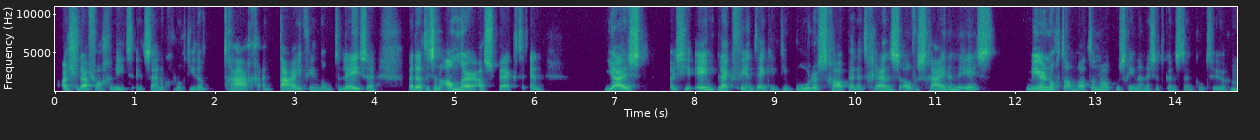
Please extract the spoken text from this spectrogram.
als je daarvan geniet. Er zijn ook genoeg die dat traag en taai vinden om te lezen. Maar dat is een ander aspect. En juist als je één plek vindt, denk ik, die broederschap en het grensoverschrijdende is, meer nog dan wat dan ook misschien, dan is het kunst en cultuur. Hm.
